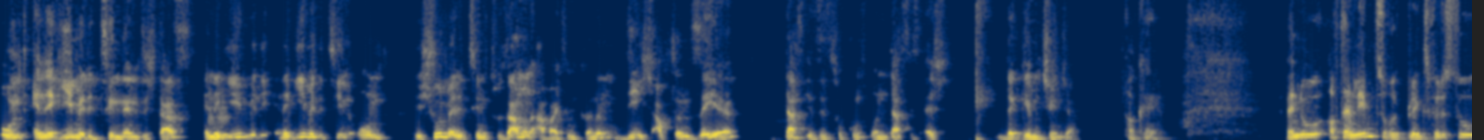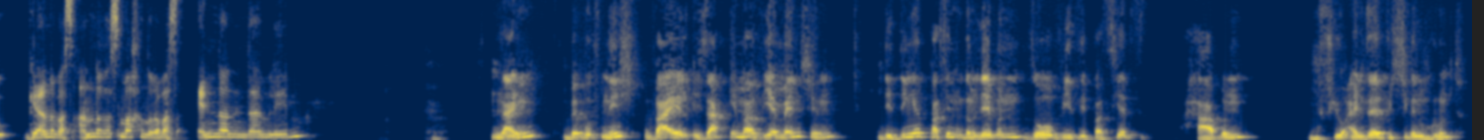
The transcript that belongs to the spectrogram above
und Energiemedizin nennt sich das. Mhm. Energie, Energiemedizin und die Schulmedizin zusammenarbeiten können, die ich auch schon sehe, das ist die Zukunft und das ist echt der Game Changer. Okay. Wenn du auf dein Leben zurückblickst, würdest du gerne was anderes machen oder was ändern in deinem Leben? Nein, bewusst nicht, weil ich sage immer, wir Menschen, die Dinge passieren in unserem Leben so, wie sie passiert haben, für einen sehr wichtigen Grund.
